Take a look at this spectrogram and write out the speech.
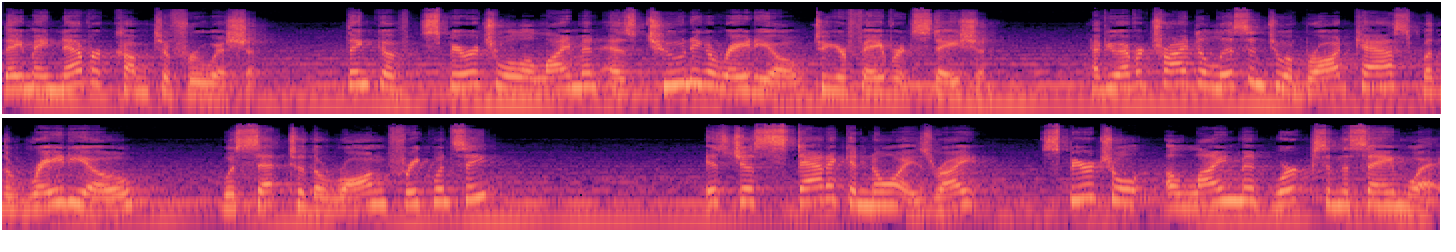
they may never come to fruition. Think of spiritual alignment as tuning a radio to your favorite station. Have you ever tried to listen to a broadcast, but the radio was set to the wrong frequency? It's just static and noise, right? Spiritual alignment works in the same way.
